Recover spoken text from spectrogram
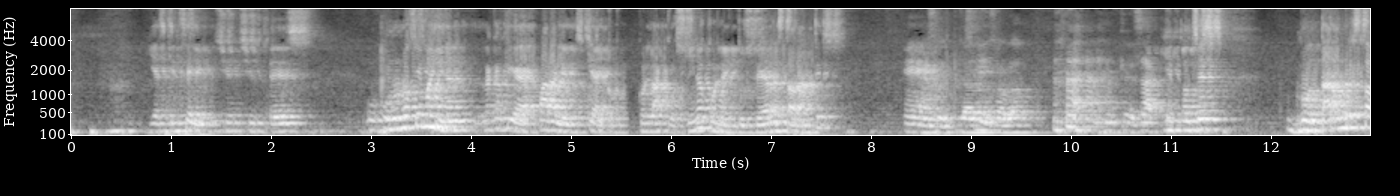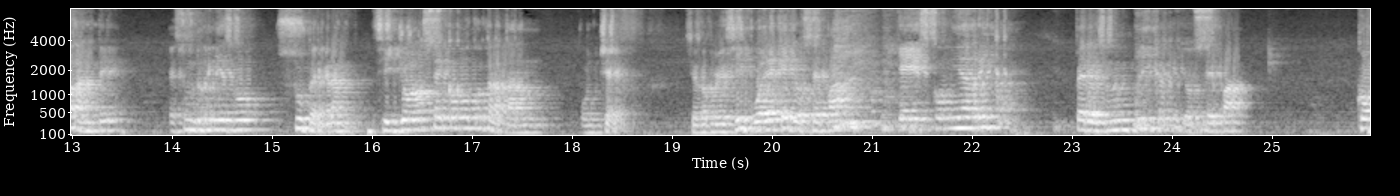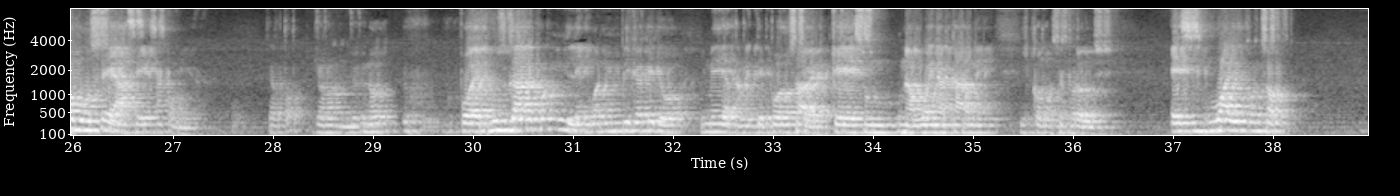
y es que en serio, si, si ustedes. Uno no se imagina la cantidad de paralelos que hay con, con la cocina, con la industria de restaurantes. Eh, Sí, ya lo hemos hablado. Exacto. y entonces, montar un restaurante es un riesgo súper grande. Si yo no sé cómo contratar a un, un chef, ¿cierto? Porque sí, puede que yo sepa qué es comida rica, pero eso no implica que yo sepa cómo se hace esa comida, ¿cierto? Yo no, yo no- poder juzgar con mi lengua no implica que yo inmediatamente puedo saber qué es un- una buena carne y cómo se produce. Es igual con software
